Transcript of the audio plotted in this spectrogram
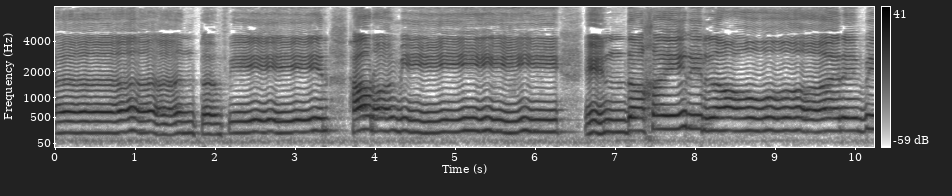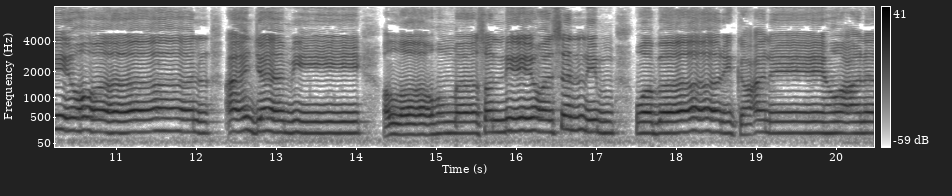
أنت في الحرم. عند خير العرب والعجم. اللهم صل وسلم وبارك عليه وعلى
